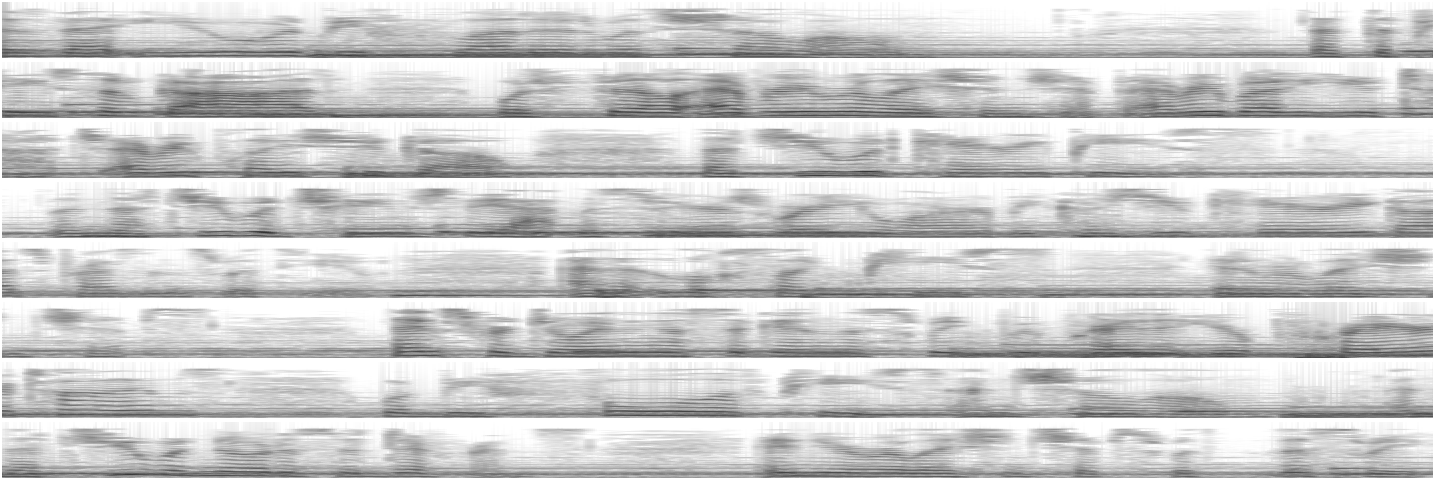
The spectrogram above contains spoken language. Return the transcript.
is that you would be flooded with shalom. That the peace of God would fill every relationship, everybody you touch, every place you go, that you would carry peace and that you would change the atmospheres where you are because you carry God's presence with you and it looks like peace in relationships. Thanks for joining us again this week. We pray that your prayer times would be full of peace and shalom and that you would notice a difference in your relationships with this week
